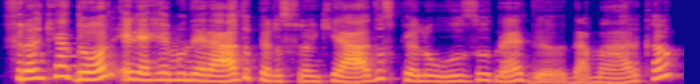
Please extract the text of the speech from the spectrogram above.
Franqueador, ele é remunerado pelos franqueados pelo uso, né, da marca.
